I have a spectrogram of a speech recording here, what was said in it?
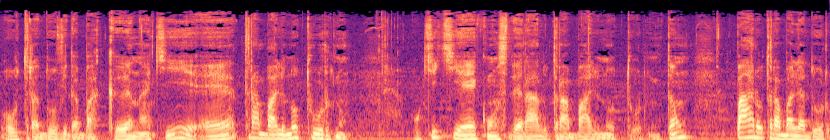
Outra dúvida bacana aqui é trabalho noturno. O que, que é considerado trabalho noturno? Então, para o trabalhador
